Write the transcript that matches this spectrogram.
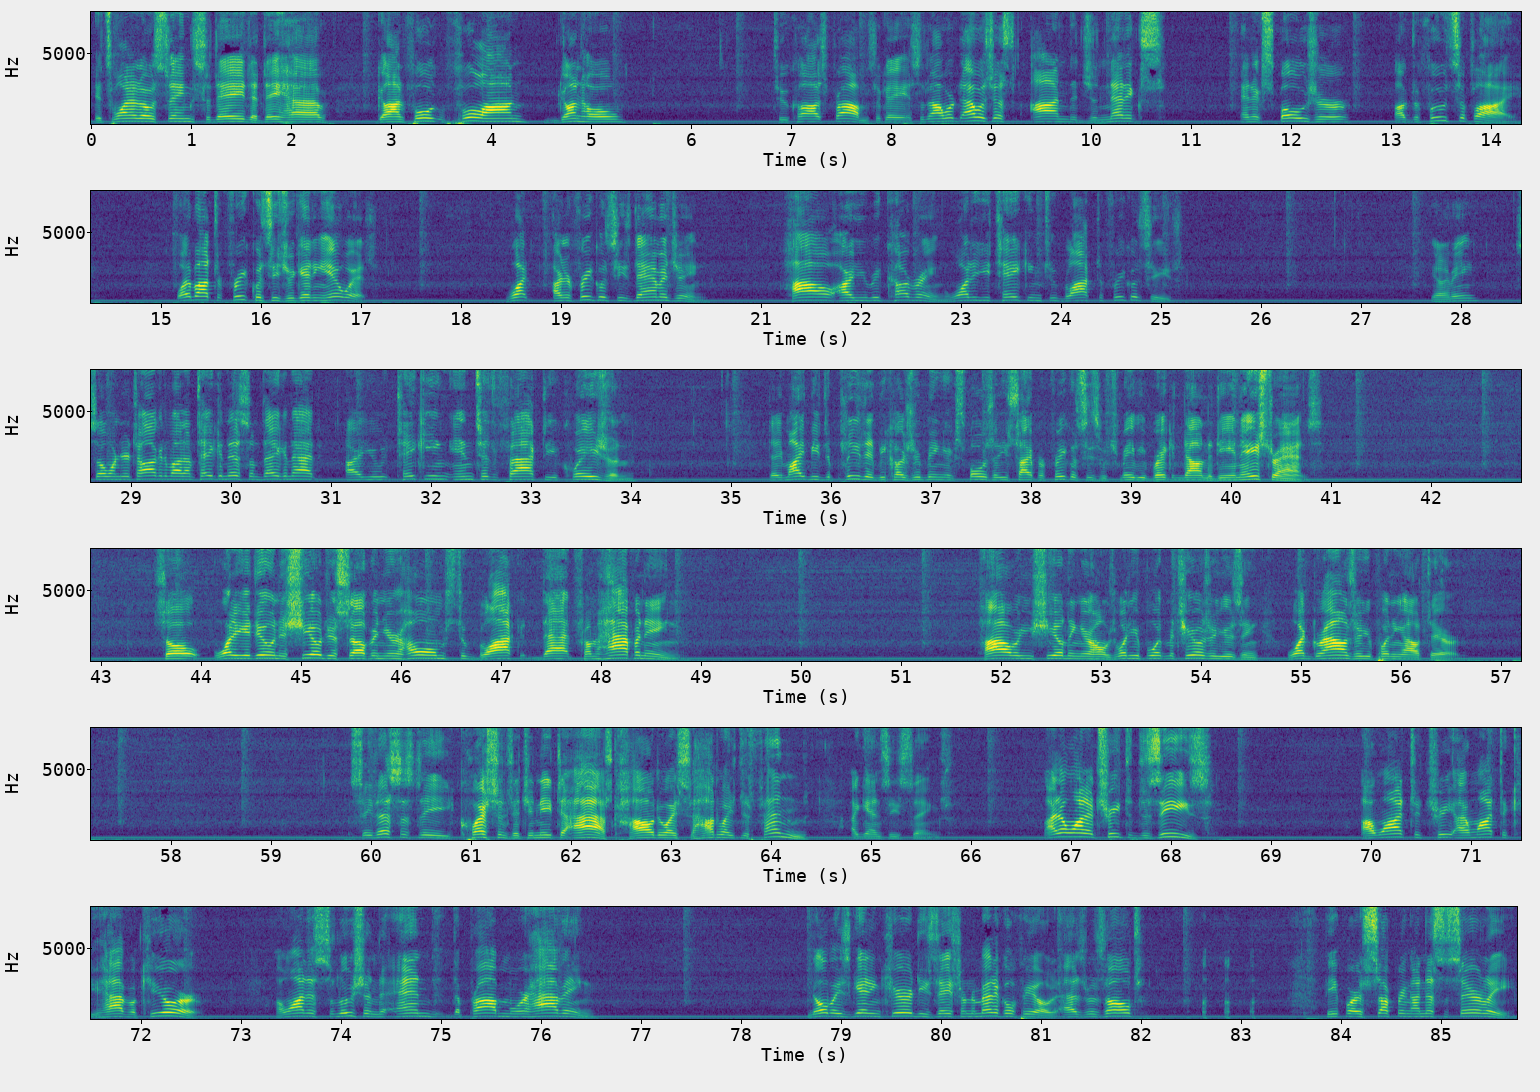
it's one of those things today that they have gone full full on gun ho to cause problems. Okay, so now that was just on the genetics and exposure of the food supply. What about the frequencies you're getting hit with? What are the frequencies damaging? How are you recovering? What are you taking to block the frequencies? You know what I mean? So when you're talking about I'm taking this, I'm taking that, are you taking into the fact the equation they might be depleted because you're being exposed to these type of frequencies which may be breaking down the DNA strands. So, what are you doing to shield yourself in your homes to block that from happening? How are you shielding your homes? What you what materials are you using? What grounds are you putting out there? See, this is the questions that you need to ask. How do I how do I defend against these things. I don't want to treat the disease. I want to treat I want to have a cure. I want a solution to end the problem we're having. Nobody's getting cured these days from the medical field. As a result, people are suffering unnecessarily.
